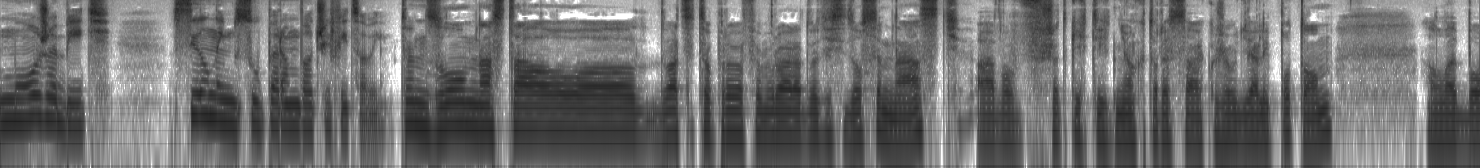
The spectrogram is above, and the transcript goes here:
môže byť silným súperom voči Ficovi. Ten zlom nastal 21. februára 2018 a vo všetkých tých dňoch, ktoré sa akože udiali potom, lebo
